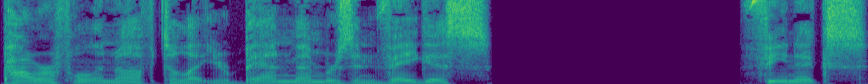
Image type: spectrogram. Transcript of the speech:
Powerful enough to let your band members in Vegas, Phoenix,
